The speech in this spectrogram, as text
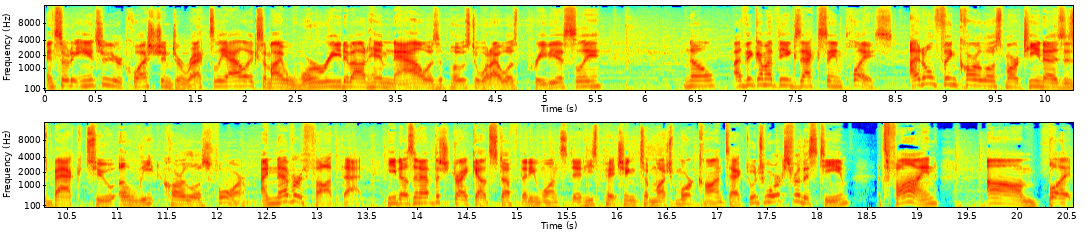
And so, to answer your question directly, Alex, am I worried about him now as opposed to what I was previously? No, I think I'm at the exact same place. I don't think Carlos Martinez is back to elite Carlos form. I never thought that. He doesn't have the strikeout stuff that he once did. He's pitching to much more contact, which works for this team. It's fine. Um, but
